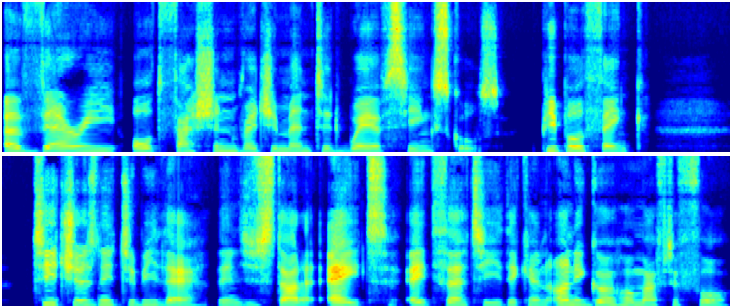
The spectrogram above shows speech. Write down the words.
a very old fashioned regimented way of seeing schools. People think teachers need to be there. They need to start at 8, 8.30. They can only go home after 4.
